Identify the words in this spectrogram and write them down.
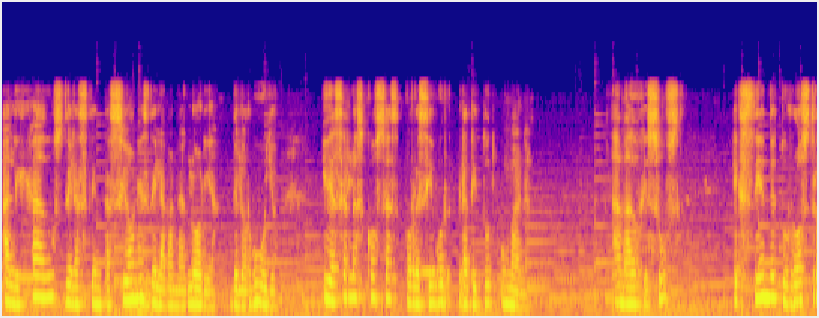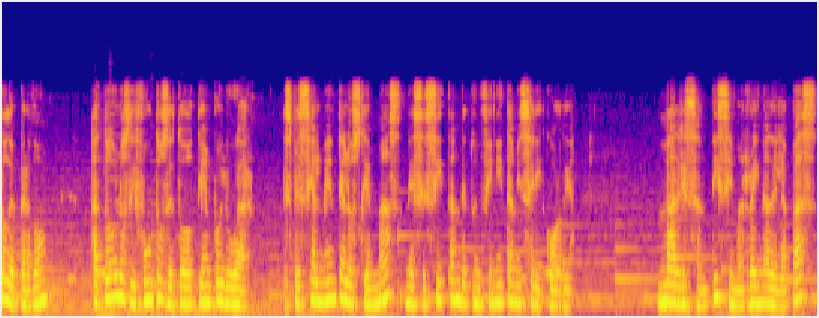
alejados de las tentaciones de la vanagloria, del orgullo y de hacer las cosas por recibir gratitud humana. Amado Jesús, extiende tu rostro de perdón a todos los difuntos de todo tiempo y lugar, especialmente a los que más necesitan de tu infinita misericordia. Madre Santísima, Reina de la Paz,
